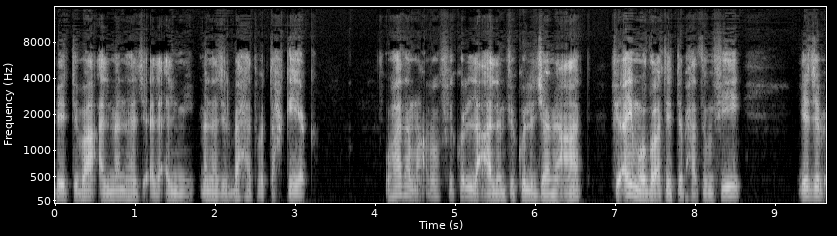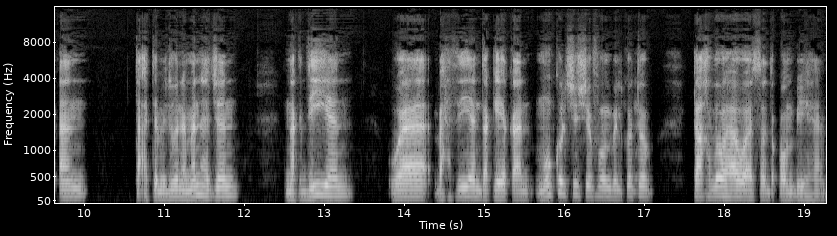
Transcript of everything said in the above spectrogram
باتباع المنهج العلمي منهج البحث والتحقيق. وهذا معروف في كل العالم في كل الجامعات. في أي موضوع تبحثون فيه يجب أن تعتمدون منهجا نقديا وبحثيا دقيقا. مو كل شيء تشوفون بالكتب تأخذوها وتصدقون بها.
